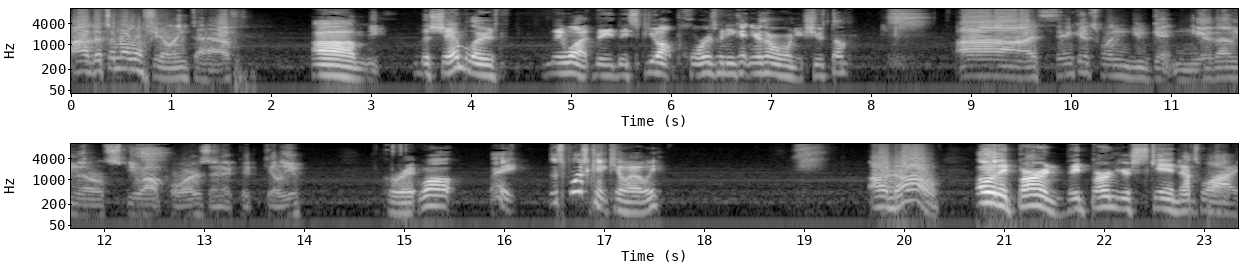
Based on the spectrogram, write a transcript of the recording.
Uh, that's a normal feeling to have. Um, the shamblers, they what? They they spew out pores when you get near them, or when you shoot them. Uh, I think it's when you get near them, they'll spew out pores, and it could kill you. Great. Well, wait, the spores can't kill Ellie. Oh no! Oh, they burn. They burn your skin. That's why.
